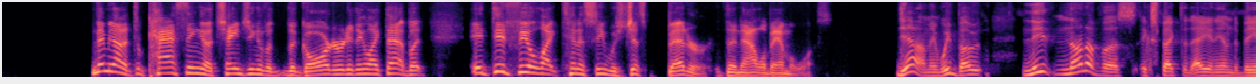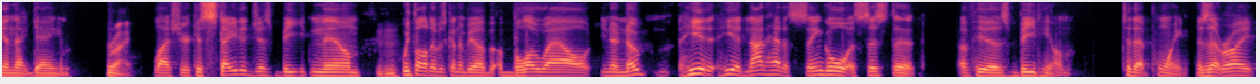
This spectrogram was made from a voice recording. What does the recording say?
maybe not a passing, a changing of the, the guard or anything like that, but it did feel like Tennessee was just better than Alabama was. Yeah, I mean, we both none of us expected A and M to be in that game. Right last year because State had just beaten them. Mm-hmm. We thought it was going to be a, a, blowout. You know, no, he he had not had a single assistant of his beat him to that point. Is that right?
